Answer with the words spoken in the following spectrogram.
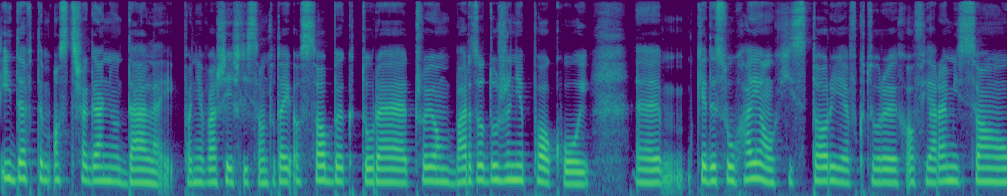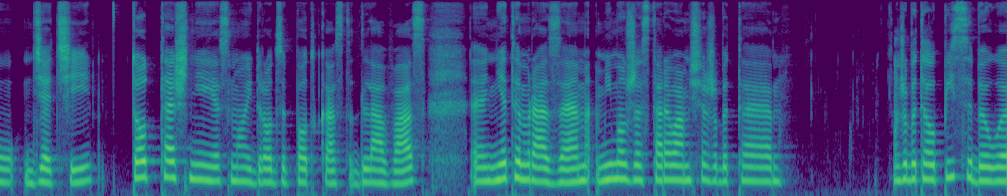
idę w tym ostrzeganiu dalej, ponieważ jeśli są tutaj osoby, które czują bardzo duży niepokój, y, kiedy słuchają historii, w których ofiarami są dzieci, to też nie jest, moi drodzy, podcast dla Was. E, nie tym razem, mimo że starałam się, żeby te żeby te opisy były,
